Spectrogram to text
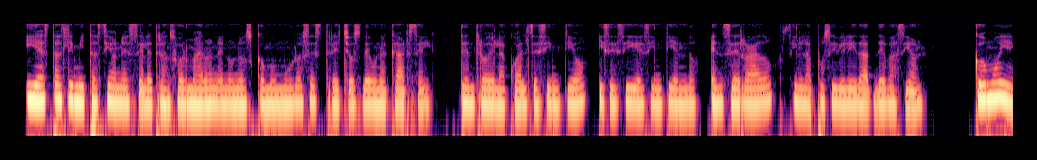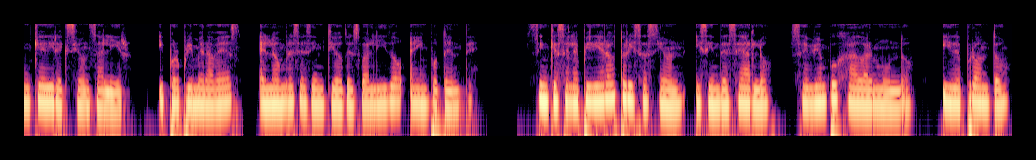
y estas limitaciones se le transformaron en unos como muros estrechos de una cárcel, dentro de la cual se sintió y se sigue sintiendo encerrado sin la posibilidad de evasión. ¿Cómo y en qué dirección salir? Y por primera vez el hombre se sintió desvalido e impotente. Sin que se le pidiera autorización y sin desearlo, se vio empujado al mundo y de pronto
